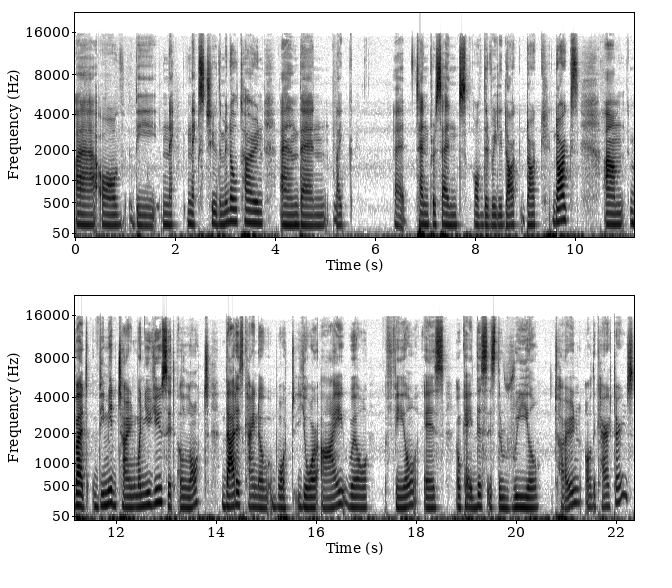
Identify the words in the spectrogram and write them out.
uh, of the neck next to the middle tone, and then like uh, 10% of the really dark dark darks. Um, but the mid-tone when you use it a lot that is kind of what your eye will feel is okay this is the real tone of the characters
